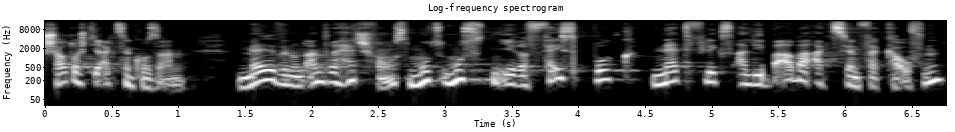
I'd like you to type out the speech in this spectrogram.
Schaut euch die Aktienkurse an. Melvin und andere Hedgefonds mu mussten ihre Facebook, Netflix, Alibaba Aktien verkaufen,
